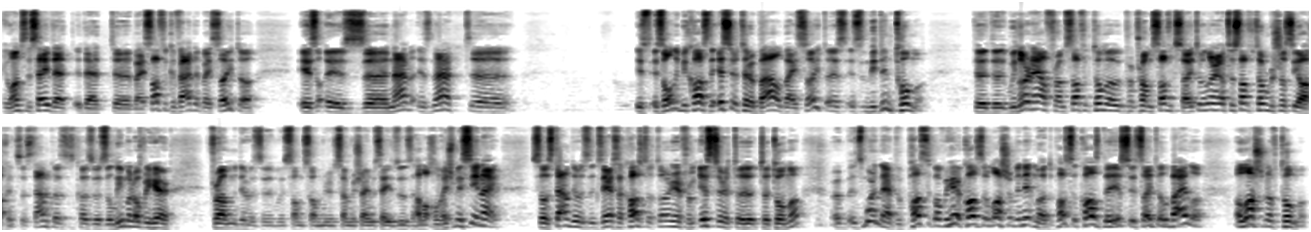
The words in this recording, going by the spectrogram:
He wants to say that that uh, by Safik Avada by Saita is is uh, not is not uh, is, is only because the Isser to the Baal by Soita is, is Midin Tuma. The, the, we learn out from Suffolk Tuma from Suffolk Soita, we learn out to Suffolk Tuma B'Shas Yachid. So it's down because because there was a limit over here from there was, a, was some some some Rishonim say it was Halachim Mesh Sinai. So it's down there was Xeris Hakosta learn here from Isser to, to Tuma. Uh, it's more than that. The pasuk over here calls it a lashon Nitma. The pasuk calls the Isser Soita L'Baila a lashon of Tuma.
